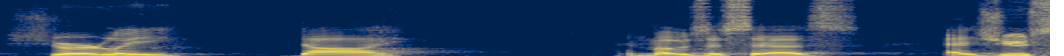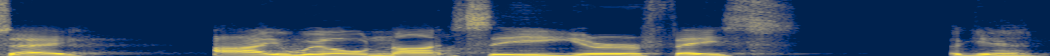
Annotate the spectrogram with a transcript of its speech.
surely die. And Moses says, As you say, I will not see your face again.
